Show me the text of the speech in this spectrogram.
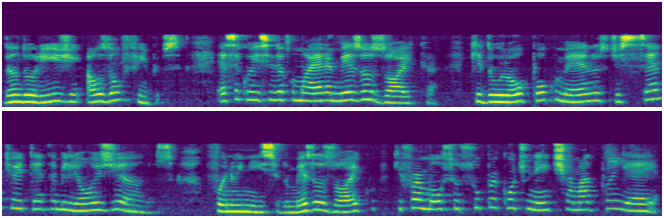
dando origem aos anfíbios. Essa é conhecida como a Era Mesozoica, que durou pouco menos de 180 milhões de anos. Foi no início do Mesozoico que formou-se o supercontinente chamado Pangeia,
